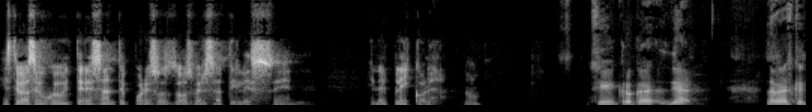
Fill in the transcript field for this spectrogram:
este va a ser un juego interesante por esos dos versátiles en, el play call, ¿no? Sí, creo que, la verdad es que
